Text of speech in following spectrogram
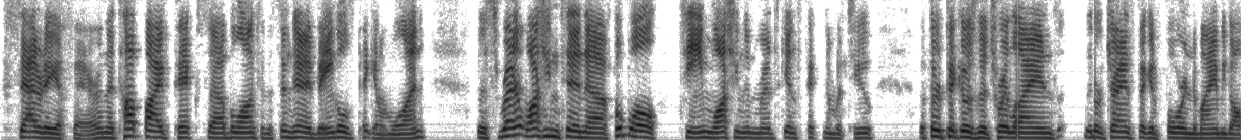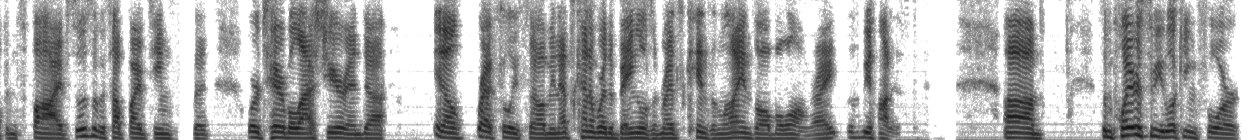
Saturday affair, and the top five picks uh, belong to the Cincinnati Bengals, picking one. This Washington uh, football team, Washington Redskins, pick number two. The third pick goes to the Detroit Lions. The New York Giants picking four, and the Miami Dolphins five. So those are the top five teams that were terrible last year, and uh, you know, rightfully so. I mean, that's kind of where the Bengals and Redskins and Lions all belong, right? Let's be honest. Um, some players to be looking for.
